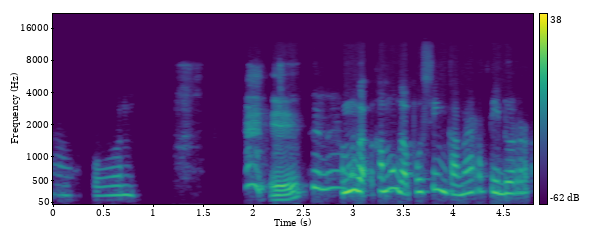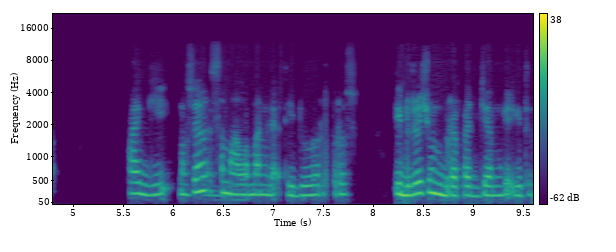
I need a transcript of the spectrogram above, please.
Ampun. itu lah Kamu nggak kamu nggak pusing kamar tidur pagi? Maksudnya semalaman nggak tidur terus tidurnya cuma berapa jam kayak gitu?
